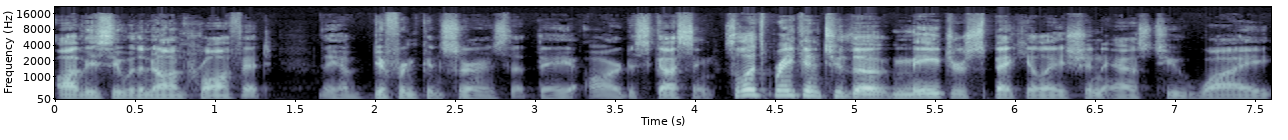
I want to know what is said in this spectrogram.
obviously with a nonprofit, they have different concerns that they are discussing. So let's break into the major speculation as to why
